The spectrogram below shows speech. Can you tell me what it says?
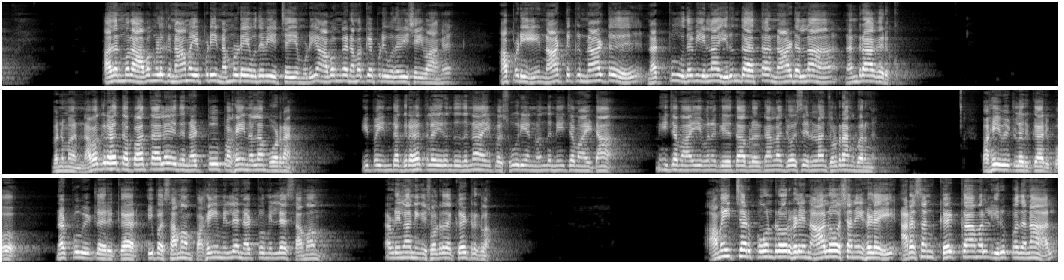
அதன் மூலம் அவங்களுக்கு நாம் எப்படி நம்மளுடைய உதவியை செய்ய முடியும் அவங்க நமக்கு எப்படி உதவி செய்வாங்க? அப்படி நாட்டுக்கு நாட்டு நட்பு உதவியெல்லாம் இருந்தால் தான் நாடெல்லாம் நன்றாக இருக்கும். இப்போ நம்ம நவகிரகத்தை பார்த்தாலே இது நட்பு பகைன்னெல்லாம் போடுறாங்க. இப்போ இந்த கிரகத்தில் இருந்ததுன்னா இப்போ சூரியன் வந்து நீச்சமாயிட்டான். நீச்சமாகி இவனுக்கு எத்தாப்பில் இருக்கான்லாம் ஜோசியர்லாம் சொல்கிறாங்க பாருங்கள் பகை வீட்டில் இருக்கார் இப்போது நட்பு வீட்டில் இருக்கார். இப்போ சமம். பகையும் இல்லை நட்பும் இல்லை சமம். அப்படின்லாம் நீங்கள் சொல்கிறத கேட்டிருக்கலாம். அமைச்சர் போன்றோர்களின் ஆலோசனைகளை அரசன் கேட்காமல் இருப்பதனால்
